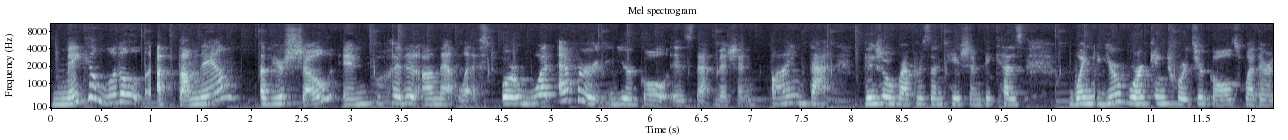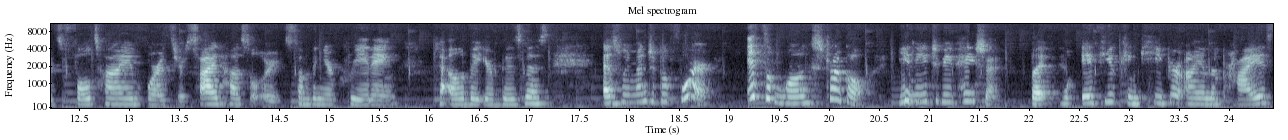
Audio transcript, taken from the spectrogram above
make a little a thumbnail of your show and put it on that list or whatever your goal is that mission find that visual representation because when you're working towards your goals whether it's full-time or it's your side hustle or something you're creating to elevate your business as we mentioned before it's a long struggle you need to be patient but if you can keep your eye on the prize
